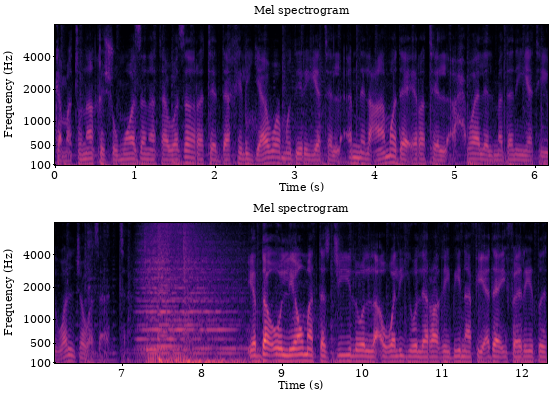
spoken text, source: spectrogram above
كما تناقش موازنة وزارة الداخلية ومديرية الأمن العام ودائرة الأحوال المدنية والجوازات. يبدأ اليوم التسجيل الأولي للراغبين في أداء فريضة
